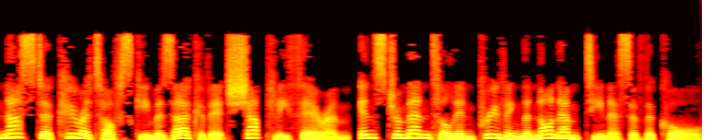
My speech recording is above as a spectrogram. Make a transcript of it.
Knaster-Kuratowski-Mazurkiewicz-Shapley theorem, instrumental in proving the non-emptiness of the core.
